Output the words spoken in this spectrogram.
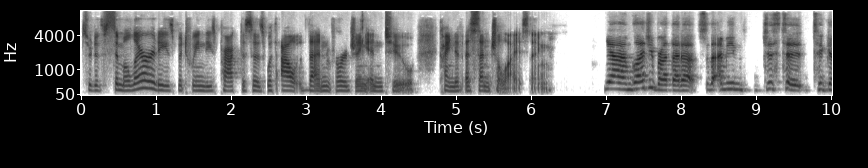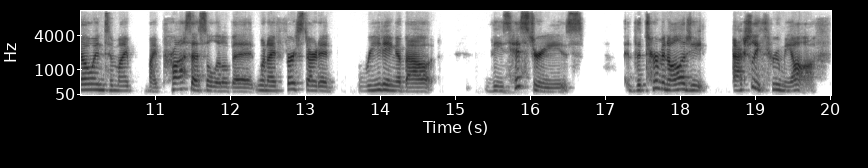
sort of similarities between these practices without then verging into kind of essentializing. Yeah i'm glad you brought that up. So that i mean just to to go into my my process a little bit when i first started reading about these histories the terminology actually threw me off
